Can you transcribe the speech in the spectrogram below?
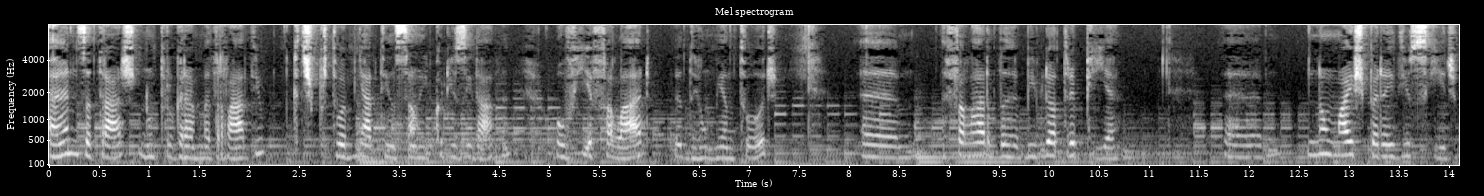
Há anos atrás, num programa de rádio que despertou a minha atenção e curiosidade, ouvia falar de um mentor uh, falar de biblioterapia. Uh, não mais parei de o seguir.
